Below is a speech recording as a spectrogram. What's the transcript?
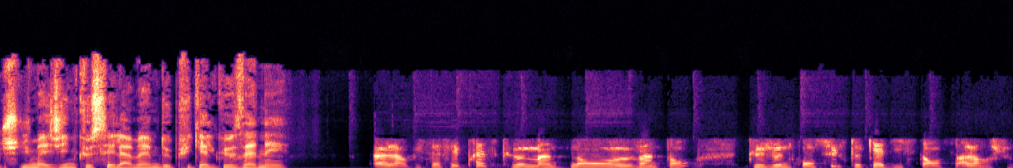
j'imagine que c'est la même depuis quelques années. Alors, oui, ça fait presque maintenant euh, 20 ans que je ne consulte qu'à distance. Alors, je,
